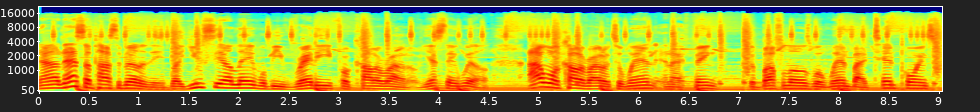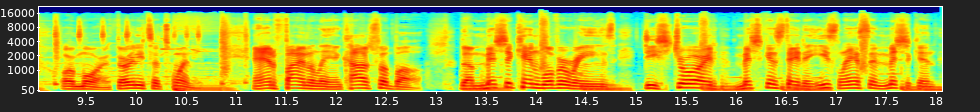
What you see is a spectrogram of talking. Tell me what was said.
Now, that's a possibility, but UCLA will be ready for Colorado. Yes, they will. I want Colorado to win, and I think the Buffaloes will win by 10 points or more, 30 to 20. And finally, in college football, the Michigan Wolverines destroyed Michigan State in East Lansing, Michigan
